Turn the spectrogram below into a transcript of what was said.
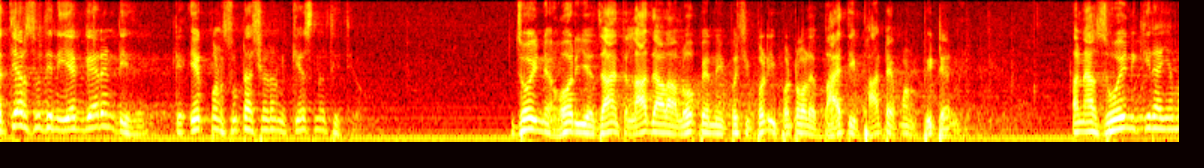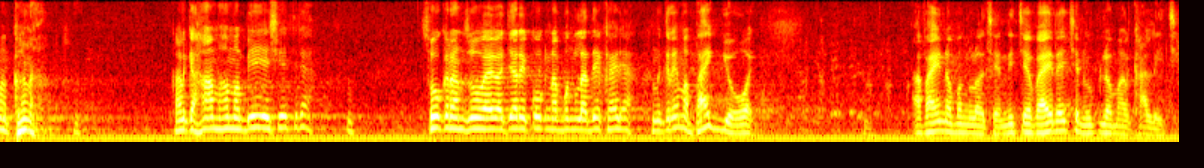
અત્યાર સુધીની એક ગેરંટી છે કે એક પણ છૂટાછેડાનો કેસ નથી થયો. જોઈને હોરીએ જાત લાજાળા લોપે નહીં, પછી પડી પટોળે, ભાતી ફાટે પણ પીટે નહીં. અને આ જોઈને કિરાય એમાં ઘણા. કારણ કે હામ હામાં બે છેતર્યા છોકરાને જોવા આવ્યા ત્યારે કોકના બંગલા દેખાડ્યા. અને એમાં ભાગ્યો હોય. આ ભાઈનો બંગલો છે, નીચે ભાઈ રહે છે ને ઉપલો માલ ખાલી છે.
